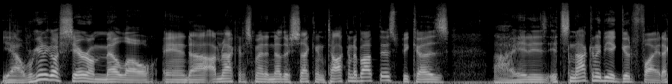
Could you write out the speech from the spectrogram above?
yeah, we're gonna go Sarah Mello and uh, I'm not gonna spend another second talking about this because uh, it is it's not gonna be a good fight. I,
